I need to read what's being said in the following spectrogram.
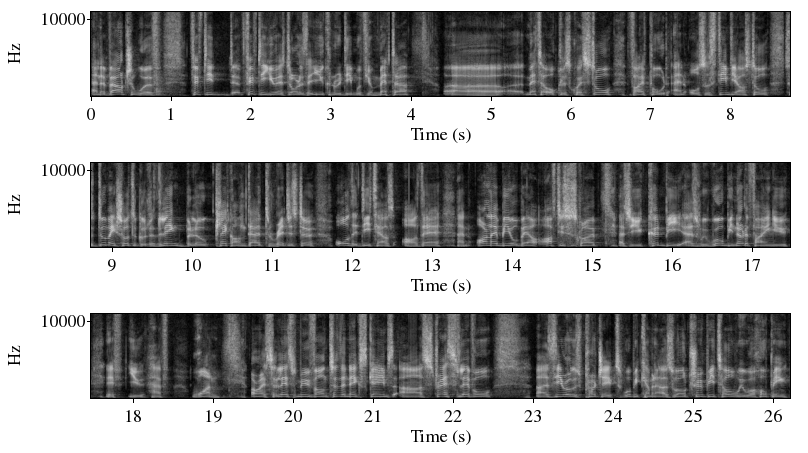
and a voucher worth 50, 50 US dollars that you can redeem with your Meta uh, Meta Meta Oculus Quest Store, Viveport, and also Steam VR Store. So do make sure to go to the link below, click on that to register. All the details are there. And on be your bell after you subscribe, as you could be, as we will be notifying you if you have won. All right, so let's move on to the next games. Uh, Stress Level uh, Zero's project will be coming out as well. Truth be told, we were hoping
